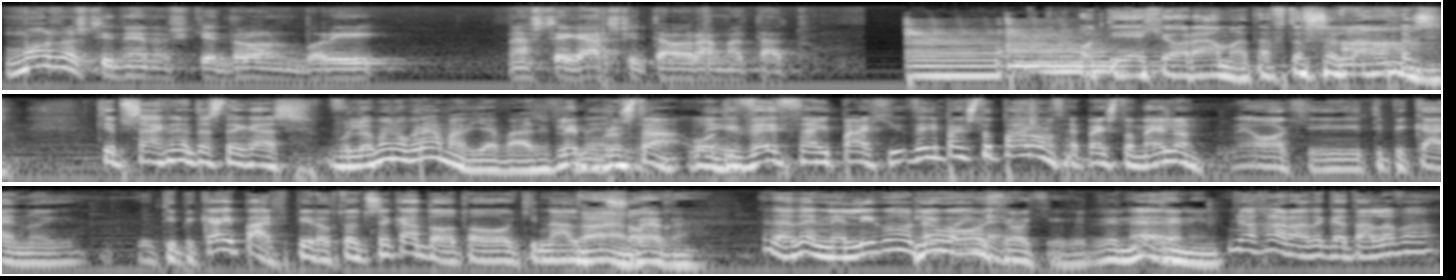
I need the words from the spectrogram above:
μόνος στην Ένωση Κεντρών μπορεί να στεγάσει τα οράματά του. Ότι έχει οράματα αυτός ο λαός. Και ψάχνει να τα στεγάσει. Βουλωμένο γράμμα διαβάζει. Βλέπει Ναι, μπροστά. ναι. Ότι δεν θα υπάρχει. Δεν υπάρχει στο παρόν, θα υπάρχει στο μέλλον. Ναι, όχι, τυπικά εννοεί. Τυπικά υπάρχει. Πήρε 8% το κοινάλ Ναι, Πασόκ. βέβαια. Ε, δεν είναι λίγο, Ναι, λίγο όχι, είναι. όχι, όχι, δεν- Ε, δεν είναι. Μια χαρά, δεν κατάλαβα.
